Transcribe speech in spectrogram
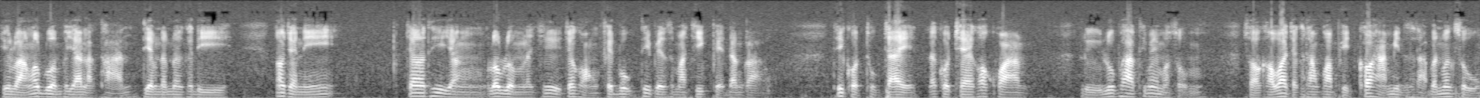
อยู่ระหว่างรวบรวมพยานหลักฐานเตรียมดำเนินคดี นอกจากนี้เจ้าหน้าที่ยังรวบรวมรายชื่อเจ้าของ Facebook ที่เป็นสมาชิกเพจดังกล่าว ที่กดถูกใจและกดแชร์ข้อความ หรือรูปภาพที่ไม่เหมาะสมสอเขาว่าจะกระทำความผิดข้อหาหมิ่นสถาบันเบื้องสูง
